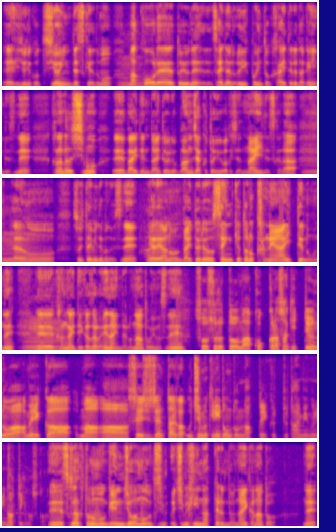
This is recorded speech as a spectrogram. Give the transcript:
えー、非常にこう強いんですけれども、まあ、高齢というね、最大のウィークポイントを抱えているだけにですね、必ずしも、えー、バイデン大統領盤石というわけじゃないですから、あのそういった意味でもですね、やはりあの大統領選挙との兼ね合いっていうのもね、えー、考えていかざるを得ないんだろうなと思いますね。そうすると、まあ、ここから先ってていうのは、アメリカ、まあ、あ政治全体が内向きにどんどんなっていくっていうタイミングになってきますか、えー、少なくとももう現状はもう内向きになってるんではないかなと。ね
